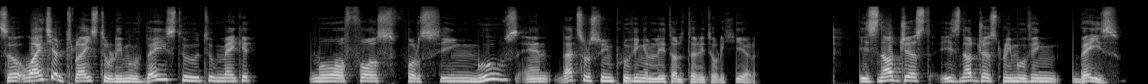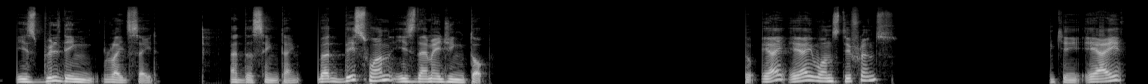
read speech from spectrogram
So white here tries to remove base to, to make it more force forcing moves, and that's also improving a little territory here. It's not just it's not just removing base, it's building right side at the same time. But this one is damaging top. So AI, AI wants difference. Okay, AI,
